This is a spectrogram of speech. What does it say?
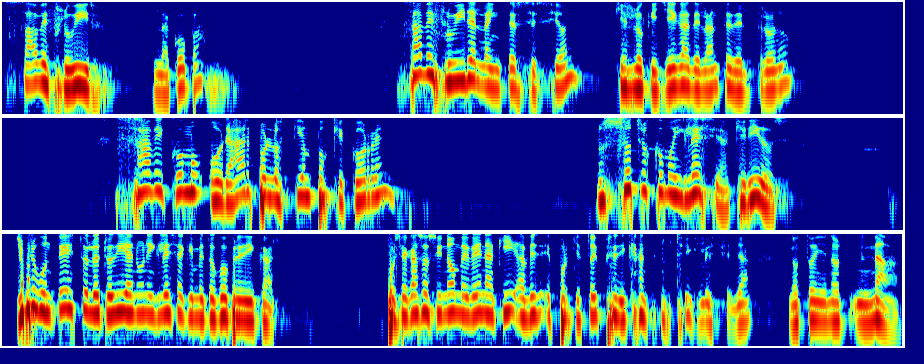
sabe fluir en la copa? ¿Sabe fluir en la intercesión, que es lo que llega delante del trono? ¿Sabe cómo orar por los tiempos que corren? Nosotros como iglesia, queridos, yo pregunté esto el otro día en una iglesia que me tocó predicar. Por si acaso si no me ven aquí, a veces es porque estoy predicando en otra iglesia, ¿ya? No estoy en, nada.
